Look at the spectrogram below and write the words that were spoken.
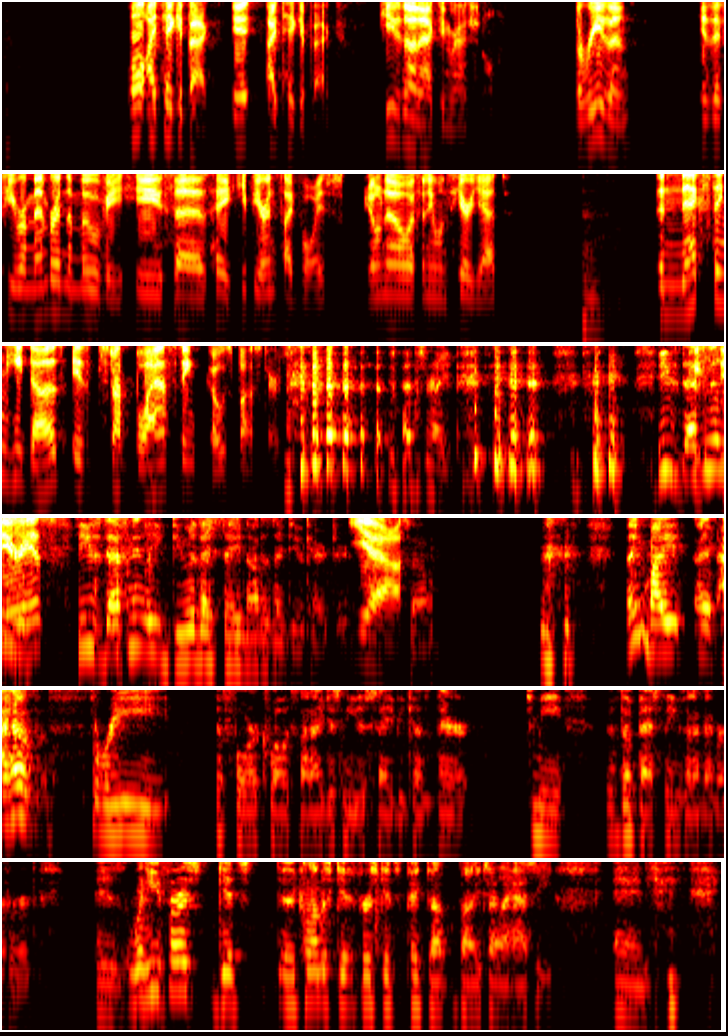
Well, I take it back. It I take it back. He's not acting rational. The reason is if you remember in the movie, he says, "Hey, keep your inside voice. We don't know if anyone's here yet." The next thing he does is start blasting Ghostbusters. That's right. he's you definitely serious? he's definitely do as I say, not as I do character. Yeah. So I think my I, I have three to four quotes that I just need to say because they're to me the best things that I've ever heard. Is when he first gets uh, Columbus get, first gets picked up by Tallahassee, and he,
